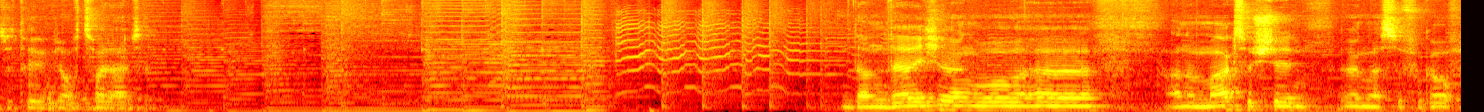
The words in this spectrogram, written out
konzentriere mich auf zweite Halbzeit. Und dann werde ich irgendwo äh, an einem Markt zu stehen, irgendwas zu verkaufen.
